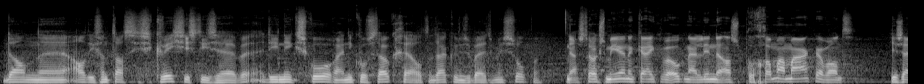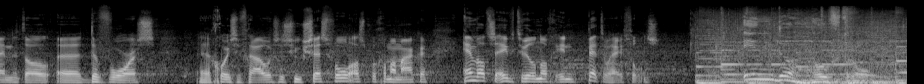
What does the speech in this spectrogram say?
dan eh, al die fantastische quizjes die ze hebben... die niks scoren en die kosten ook geld. En daar kunnen ze beter mee stoppen. Nou, straks meer. En dan kijken we ook naar Linda als programmamaker. Want je zei het al, eh Divorce, eh Gooise Vrouwen is succesvol als programmamaker. En wat ze eventueel nog in petto heeft voor ons. In de hoofdrol.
